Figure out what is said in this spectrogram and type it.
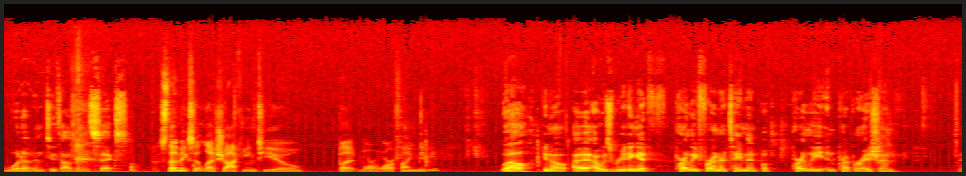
would have in 2006. So that makes it less shocking to you, but more horrifying, maybe. Well, you know, I, I was reading it partly for entertainment, but partly in preparation.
